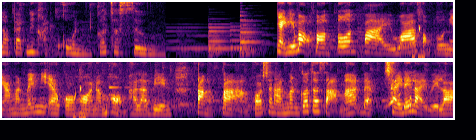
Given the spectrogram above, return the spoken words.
รอแป๊บหนึ่งค่ะทุกคนก็จะซึม อย่างที่บอกตอนต้นไปว่า 2 ตัวนี้มันไม่มีแอลกอฮอล์น้ำหอมพาราเบนต่างๆ เพราะฉะนั้นมันก็จะสามารถแบบใช้ได้หลายเวลา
